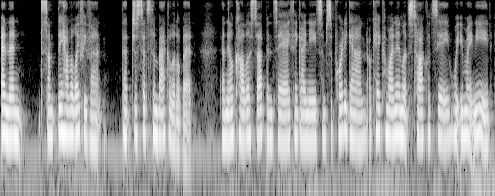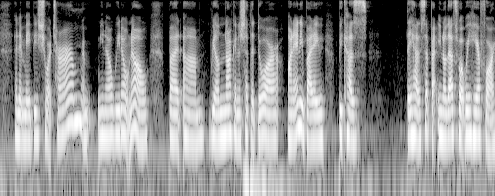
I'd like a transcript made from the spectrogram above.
And then some, they have a life event that just sets them back a little bit. And they'll call us up and say, I think I need some support again. Okay, come on in, let's talk, let's see what you might need. And it may be short term, and you know, we don't know. But um, we're not going to shut the door on anybody because they had a setback. You know, that's what we're here for.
